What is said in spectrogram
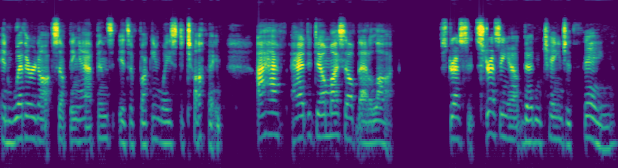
and whether or not something happens, it's a fucking waste of time. I have had to tell myself that a lot. Stress, stressing out doesn't change a thing.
